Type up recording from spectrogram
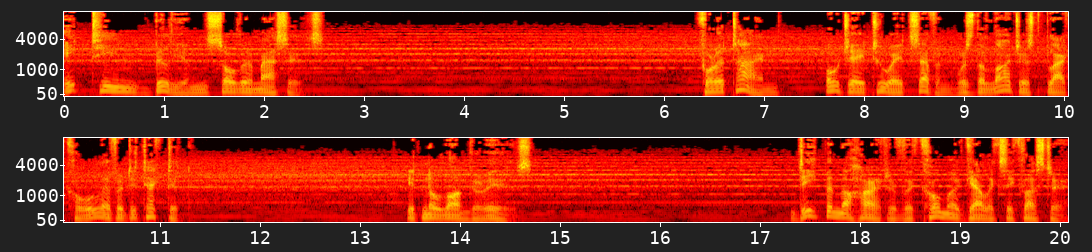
18 billion solar masses. For a time, OJ-287 was the largest black hole ever detected. It no longer is. Deep in the heart of the Coma Galaxy Cluster,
